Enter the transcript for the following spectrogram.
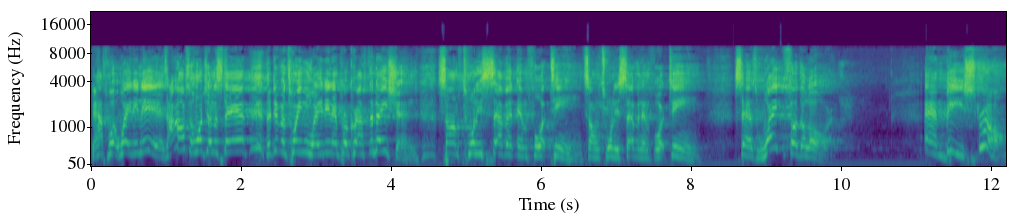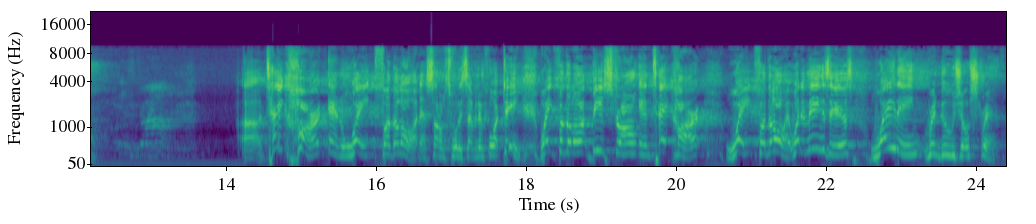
That's what waiting is. I also want you to understand the difference between waiting and procrastination. Psalms 27 and 14. Psalms 27 and 14 says, Wait for the Lord and be strong uh, take heart and wait for the Lord. That's Psalms 27 and 14. Wait for the Lord, be strong and take heart, wait for the Lord. What it means is waiting renews your strength.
